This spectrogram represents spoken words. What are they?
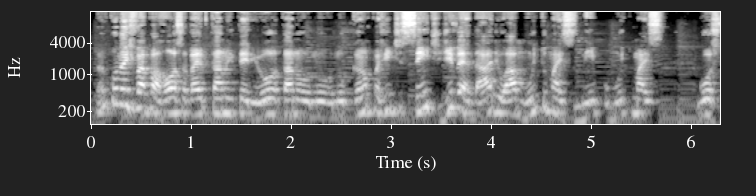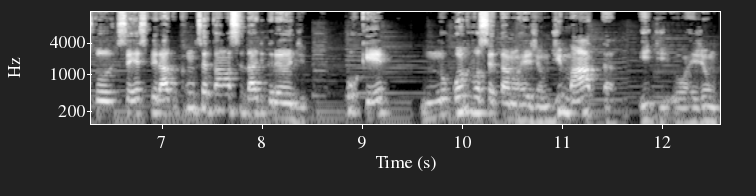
Então, quando a gente vai para a roça, vai estar no interior, está no, no, no, campo, a gente sente de verdade o ar muito mais limpo, muito mais gostoso de ser respirado quando você está numa cidade grande. Porque no, quando você está numa região de mata e de uma região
